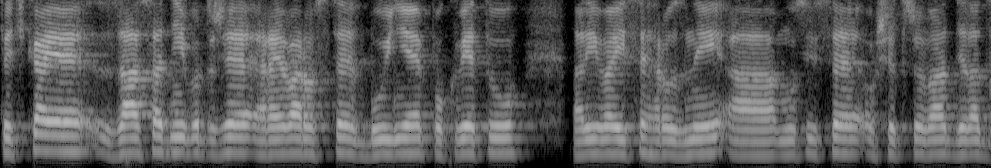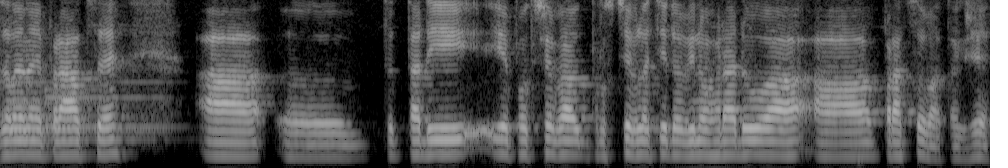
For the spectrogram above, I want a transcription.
Teďka je zásadní, protože réva roste bujně po květu, nalívají se hrozny a musí se ošetřovat, dělat zelené práce a e, tady je potřeba prostě vletět do Vinohradu a, a pracovat. Takže e,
